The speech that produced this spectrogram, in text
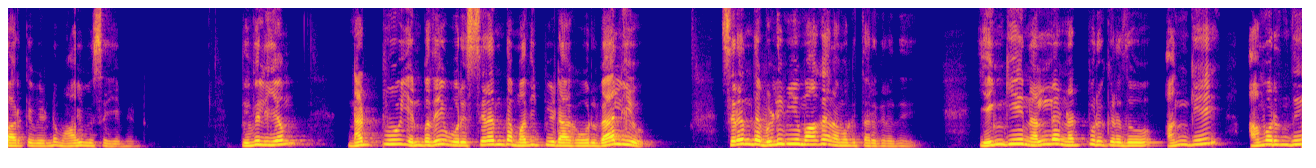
பார்க்க வேண்டும் ஆய்வு செய்ய வேண்டும். விவிலியம் நட்பு என்பதை ஒரு சிறந்த மதிப்பீடாக ஒரு வேல்யூ சிறந்த விழுமியமாக நமக்கு தருகிறது. எங்கே நல்ல நட்பு இருக்கிறதோ அங்கே அமர்ந்து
